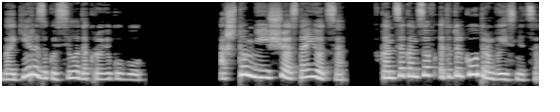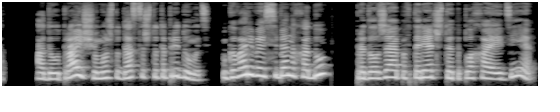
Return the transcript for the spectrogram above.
Багира закусила до крови губу. А что мне еще остается? В конце концов, это только утром выяснится. А до утра еще может удастся что-то придумать. Уговаривая себя на ходу, продолжая повторять, что это плохая идея,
